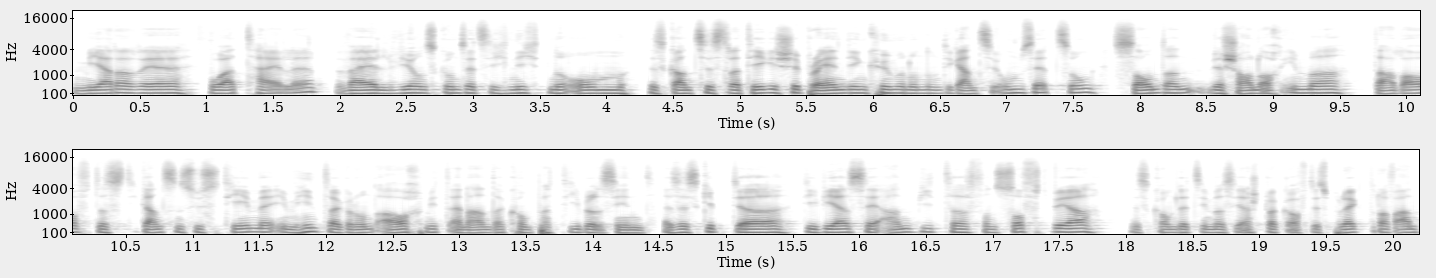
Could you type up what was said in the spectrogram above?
mehrere Vorteile, weil wir uns grundsätzlich nicht nur um das ganze strategische Branding kümmern und um die ganze Umsetzung, sondern wir schauen auch immer darauf, dass die ganzen Systeme im Hintergrund auch miteinander kompatibel sind. Also es gibt ja diverse Anbieter von Software, es kommt jetzt immer sehr stark auf das Projekt drauf an,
